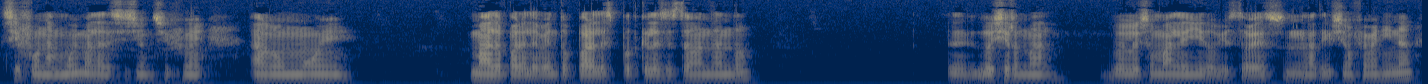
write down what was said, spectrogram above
Si fue una muy mala decisión, si fue algo muy malo para el evento, para el spot que les estaban dando. Eh, lo hicieron mal, lo, hizo mal leído y esta vez en la división femenina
